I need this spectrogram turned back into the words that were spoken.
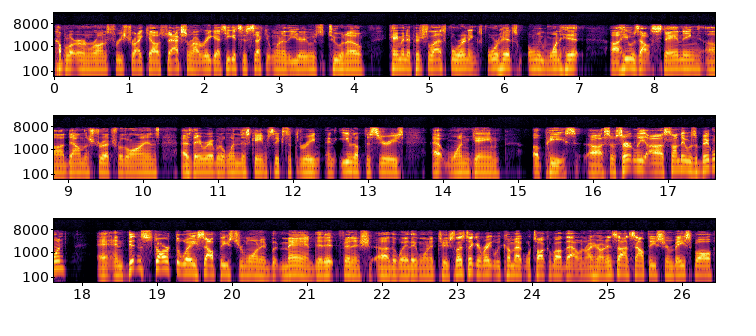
couple of earned runs, three strikeouts. Jackson Rodriguez he gets his second win of the year. He moves to two and zero. Came in and pitched the last four innings, four hits, only one hit. Uh, he was outstanding uh, down the stretch for the Lions as they were able to win this game six to three and even up the series at one game apiece. Uh, so certainly uh, Sunday was a big one and, and didn't start the way Southeastern wanted, but man, did it finish uh, the way they wanted to. So let's take a break. When we come back, we'll talk about that one right here on Inside Southeastern Baseball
